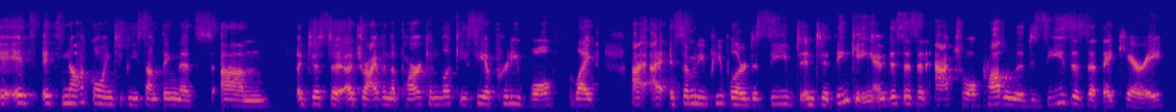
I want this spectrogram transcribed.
it's it's not going to be something that's um, just a, a, drive in the park and look you see a pretty wolf like I, I so many people are deceived into thinking I mean, this is an actual problem the diseases that they carry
